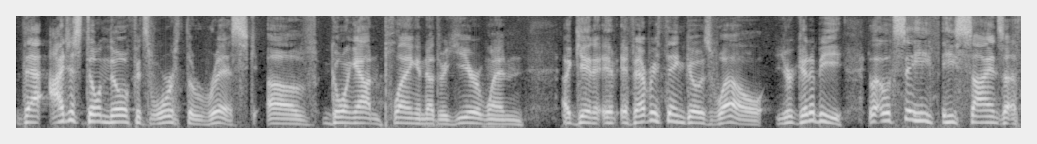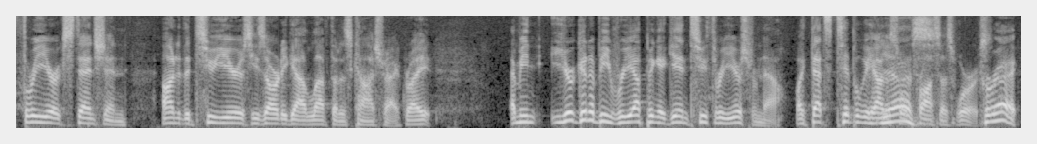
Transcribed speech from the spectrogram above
that I just don't know if it's worth the risk of going out and playing another year when. Again, if, if everything goes well, you're going to be. let- Let's say he, he signs a three year extension onto the two years he's already got left on his contract, right? I mean, you're going to be re upping again two, three years from now. Like, that's typically how this Yes. whole process works. Correct.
